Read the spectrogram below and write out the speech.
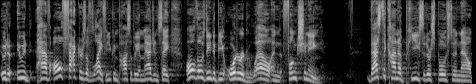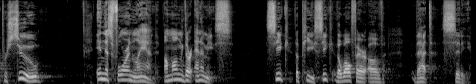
It would, it would have all factors of life that you can possibly imagine. Say, all those need to be ordered well and functioning. That's the kind of peace that they're supposed to now pursue in this foreign land among their enemies. Seek the peace, seek the welfare of that city.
